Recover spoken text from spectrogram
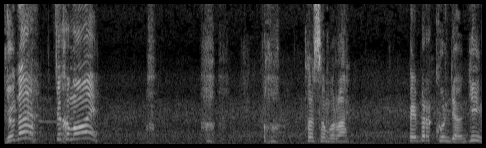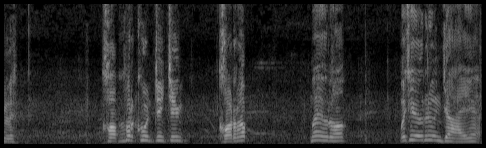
หยุดนะเจ้าขโมย ท่านสมุไรเป็นพระคุณอย่างยิ่งเลย ขอบพระคุณจริง ๆ ขอรับ ไม่หรอก ไม่ใช่เรื่องใหญ่อะ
